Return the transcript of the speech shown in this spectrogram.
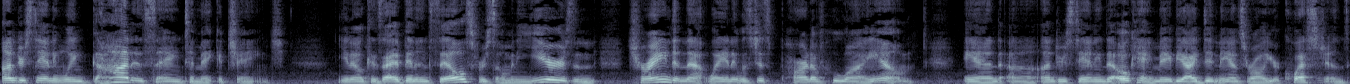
understanding when God is saying to make a change. You know, because I had been in sales for so many years and trained in that way, and it was just part of who I am and uh, understanding that okay maybe i didn't answer all your questions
